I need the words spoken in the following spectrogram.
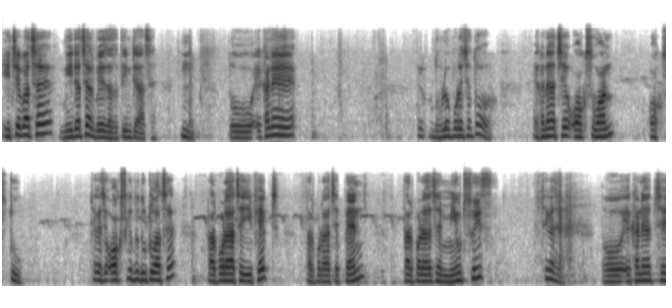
এইচএফ আছে মিড আছে, আর বেজ আছে, তিনটে আছে। হুম। তো এখানে ধুলো পড়েছে তো, এখানে আছে অক্স ওয়ান, অক্স টু। ঠিক আছে, অক্স কিন্তু দুটো আছে, তারপরে আছে ইফেক্ট, তারপরে আছে প্যান, তারপরে আছে মিউট সুইচ, ঠিক আছে? তো এখানে আছে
